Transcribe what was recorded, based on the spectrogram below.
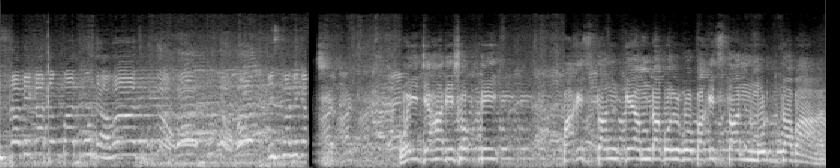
ইসলামিক আতঙ্কবাদ মুর্দাবাদ। ইসলামিক ওই জেহাদি শক্তি পাকিস্তানকে আমরা বলব পাকিস্তান মুর্দাবাদ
